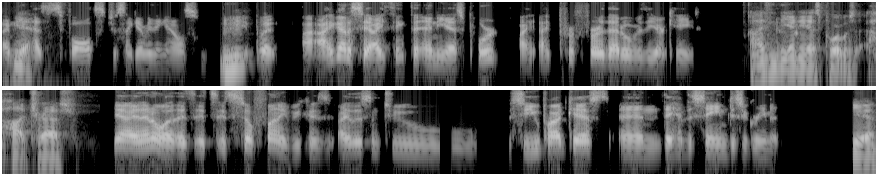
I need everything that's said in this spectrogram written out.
I mean, Yeah. it has its faults, just like everything else. Mhm. But I, I gotta say, I think the NES port, I, I prefer that over the arcade. I think the NES port was hot trash. Yeah, and I know it's it's it's so funny because I listen to the CU podcast and they have the same disagreement. Yeah.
